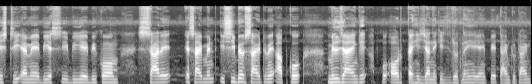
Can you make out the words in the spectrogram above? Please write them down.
history M A B S C B A B com सारे असाइनमेंट इसी वेबसाइट में आपको मिल जाएँगे। आपको और कहीं जाने की ज़रूरत नहीं है, यहीं पे टाइम टू टाइम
